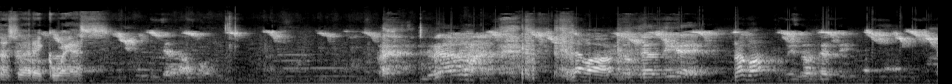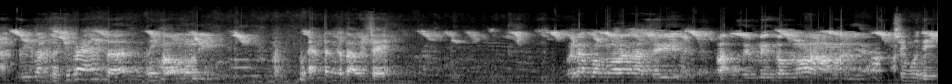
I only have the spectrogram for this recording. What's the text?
sesuai request. Kenapa? Kenapa? Kita jadi enten, nih kok enten ketahui sih. Kenapa ngelas nasi atau simply itu lama ya? Sing putih.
